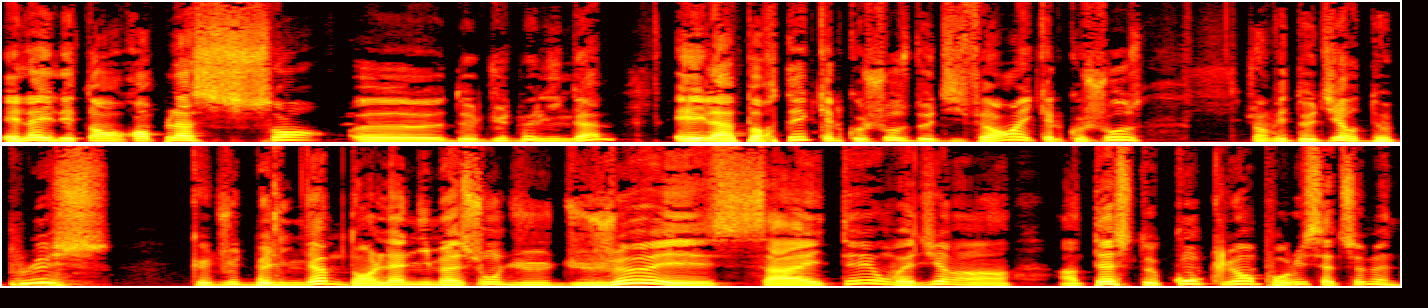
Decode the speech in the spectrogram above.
Et là, il est en remplaçant euh, de Jude Bellingham et il a apporté quelque chose de différent et quelque chose, j'ai envie de dire, de plus que Jude Bellingham dans l'animation du, du, jeu et ça a été, on va dire, un, un test concluant pour lui cette semaine.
